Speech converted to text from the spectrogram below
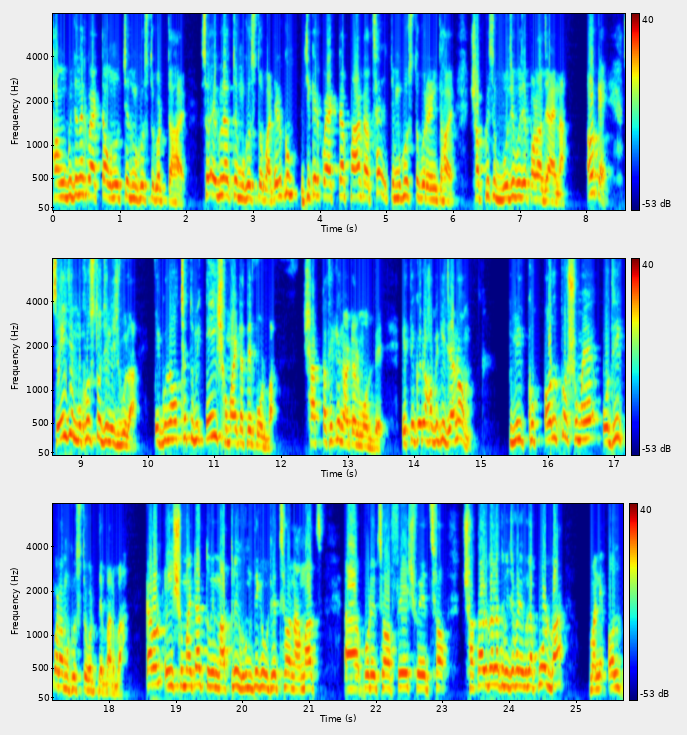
সংবিধানের কয়েকটা অনুচ্ছেদ মুখস্থ করতে হয়। সো এগুলো হচ্ছে মুখস্থ পাঠ। এরকম জিকের কয়েকটা পার্ট আছে যে মুখস্থ করে নিতে হয়। সবকিছু বুঝে বুঝে পড়া যায় না। ওকে সো এই যে মুখস্থ জিনিসগুলা, এগুলো হচ্ছে তুমি এই সময়টাতে পড়বা, সাতটা থেকে নয়টার মধ্যে। এতে করে হবে কি জানো? তুমি খুব অল্প সময়ে অধিক পড়া মুখস্থ করতে পারবা। কারণ এই সময়টা তুমি মাত্রই ঘুম থেকে উঠেছ, নামাজ পড়েছ ফ্রেশ হয়েছ, সকালবেলা তুমি যখন এগুলো পড়বা মানে অল্প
